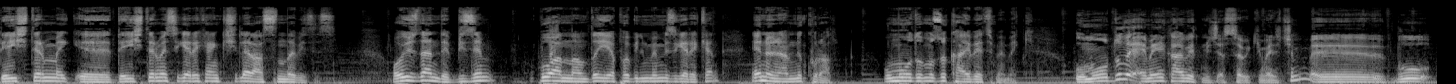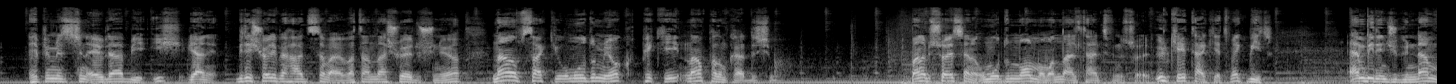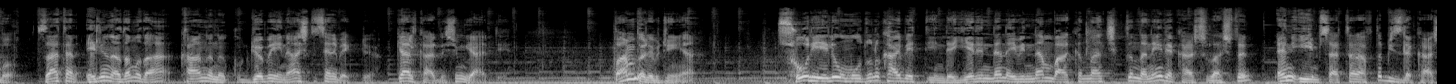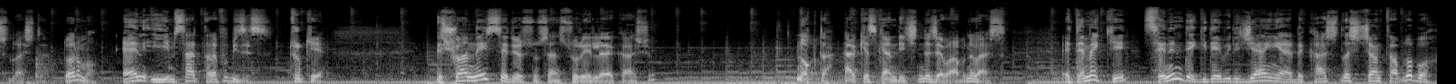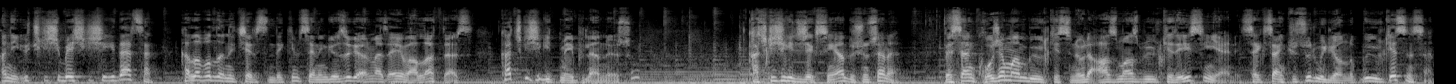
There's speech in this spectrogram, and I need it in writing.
değiştirmek e, değiştirmesi gereken kişiler aslında biziz. O yüzden de bizim bu anlamda yapabilmemiz gereken en önemli kural umudumuzu kaybetmemek. Umudu ve emeği kaybetmeyeceğiz tabii ki Meriç'im. Ee, bu hepimiz için evla bir iş. Yani bir de şöyle bir hadise var. Vatandaş şöyle düşünüyor. Ne yapsak ki umudum yok. Peki ne yapalım kardeşim? Bana bir söylesene umudunun olmamanın alternatifini söyle. Ülkeyi terk etmek bir. En birinci günden bu. Zaten elin adamı da karnını göbeğini açtı seni bekliyor. Gel kardeşim gel diye. Var mı böyle bir dünya? Suriyeli umudunu kaybettiğinde yerinden evinden barkından çıktığında neyle karşılaştı? En iyimser tarafta bizle karşılaştı. Doğru mu? En iyimser tarafı biziz. Türkiye. E şu an ne hissediyorsun sen Suriyelilere karşı? Nokta. Herkes kendi içinde cevabını versin. E demek ki senin de gidebileceğin yerde karşılaşacağın tablo bu. Hani üç kişi beş kişi gidersen kalabalığın içerisinde kimsenin gözü görmez eyvallah dersin. Kaç kişi gitmeyi planlıyorsun? Kaç kişi gideceksin ya düşünsene. Ve sen kocaman bir ülkesin öyle azmaz bir ülke değilsin yani. 80 küsür milyonluk bir ülkesin sen.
